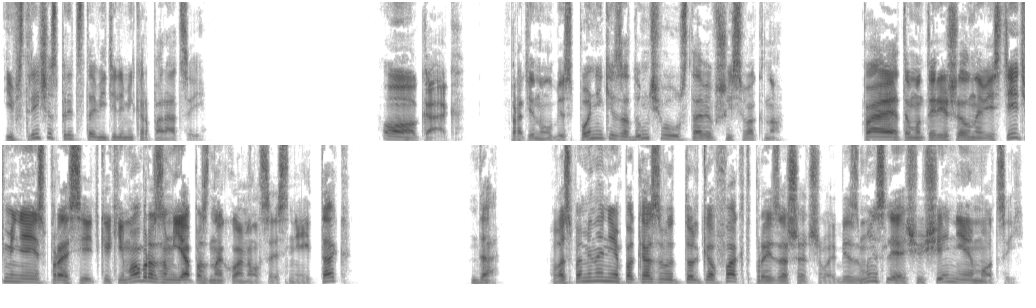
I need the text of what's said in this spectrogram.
и встрече с представителями корпорации. «О как!» — протянул Беспоники, задумчиво уставившись в окно. «Поэтому ты решил навестить меня и спросить, каким образом я познакомился с ней, так?» «Да. Воспоминания показывают только факт произошедшего, без мысли, ощущений, эмоций.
